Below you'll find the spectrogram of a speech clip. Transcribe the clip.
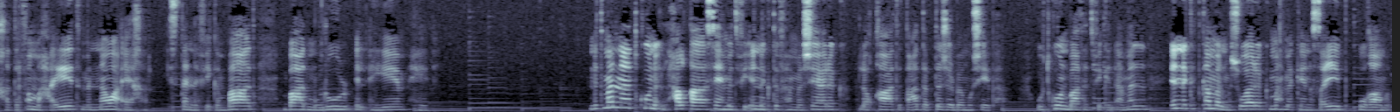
خاطر فما حياة من نوع آخر. يستنى فيك من بعد بعد مرور الأيام هذه نتمنى تكون الحلقة ساهمت في إنك تفهم مشاعرك لو قاعد تتعدى بتجربة مشابهة وتكون بعثت فيك الأمل إنك تكمل مشوارك مهما كان صعيب وغامض.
